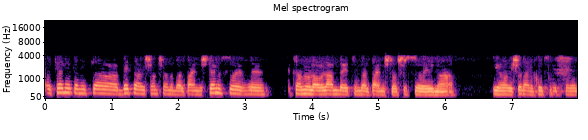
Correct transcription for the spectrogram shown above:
הוצאנו את המוצר בטא הראשון שלנו ב-2012, ויצאנו לעולם בעצם ב-2013 עם העיר הראשונה מחוץ לישראל.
